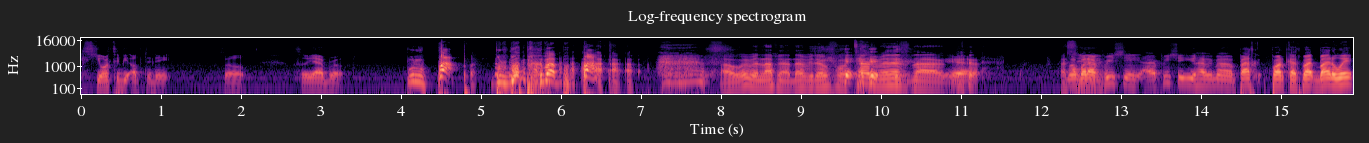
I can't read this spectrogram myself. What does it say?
'Cause she wants to be up to date. So, so yeah, bro. Pop. Uh, we've been laughing at that video for 10 minutes now. Yeah. I No, but I appreciate I appreciate you having me on the past podcast. By, by the way,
